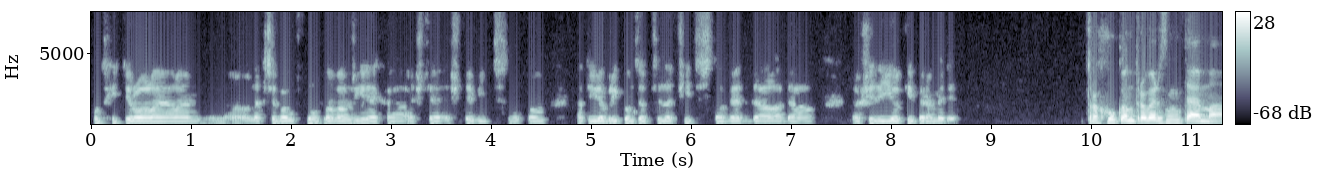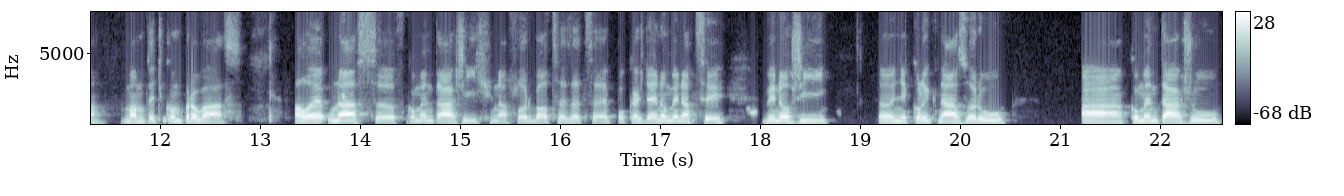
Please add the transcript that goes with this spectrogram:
podchytilo, ale, ale no, netřeba usnout na Vavřínech a ještě, ještě víc na tom, na té dobré koncepci začít stavět dál a dál další ty dílky pyramidy. Trochu kontroverzní téma mám teď pro vás, ale u nás v komentářích na florbal.cz se po každé nominaci vynoří eh, několik názorů a komentářů.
